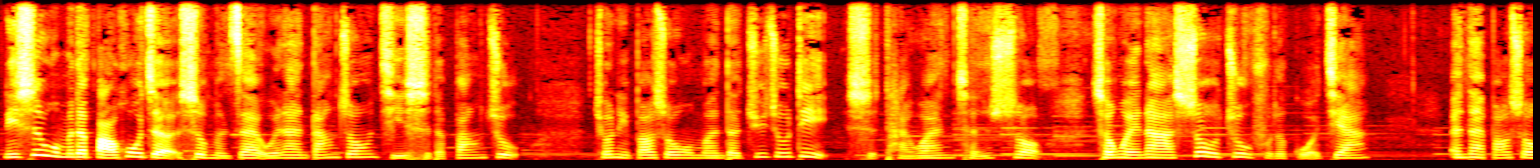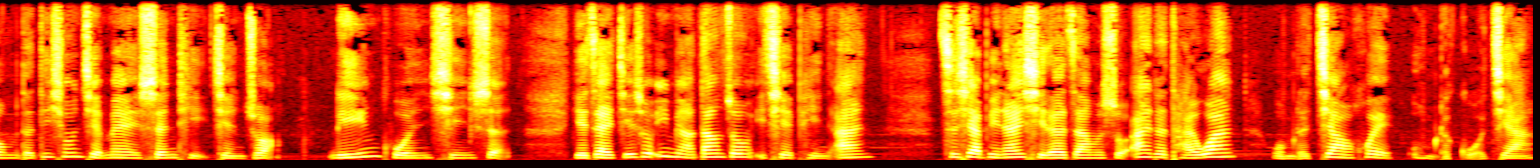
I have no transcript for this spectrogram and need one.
你是我们的保护者，是我们在危难当中及时的帮助。求你保守我们的居住地，使台湾承受成为那受祝福的国家。恩待保守我们的弟兄姐妹身体健壮，灵魂兴盛，也在接受疫苗当中一切平安，赐下平安喜乐，在我们所爱的台湾、我们的教会、我们的国家。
